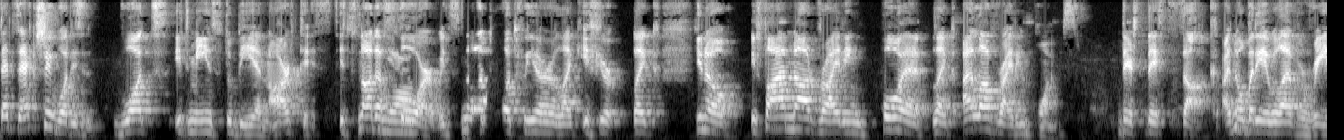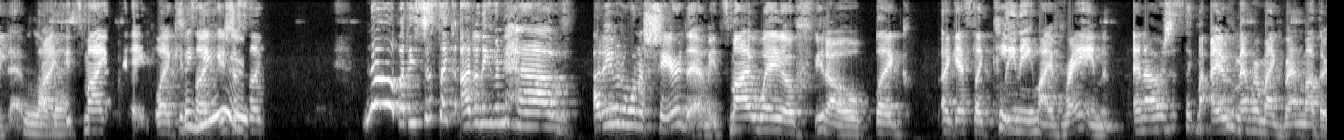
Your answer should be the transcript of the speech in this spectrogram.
that's actually what is what it means to be an artist it's not a yeah. form it's not what we are like if you're like you know if i'm not writing poem like i love writing poems they they suck. I, nobody will ever read them. Love right? It. It's my thing. Like it's like you. it's just like no, but it's just like I don't even have. I don't even want to share them. It's my way of you know like I guess like cleaning my brain. And I was just like, I remember my grandmother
